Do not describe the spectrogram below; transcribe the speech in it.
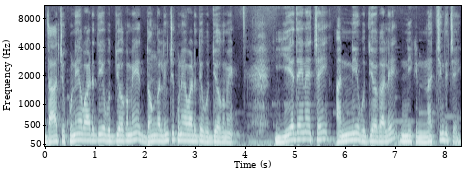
దాచుకునేవాడిది ఉద్యోగమే దొంగలించుకునేవాడిది ఉద్యోగమే. ఏదైనా చెయ్యి అన్నీ ఉద్యోగాలే నీకు నచ్చింది చెయ్యి.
